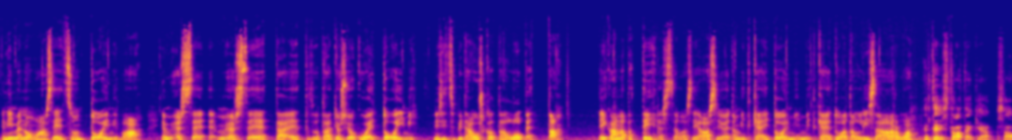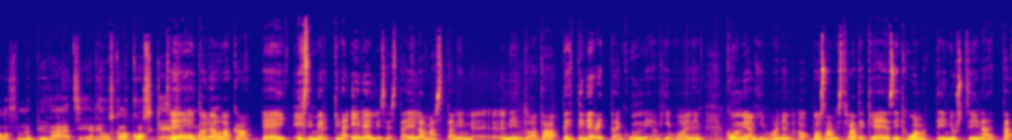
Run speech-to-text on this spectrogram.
Ja nimenomaan se, että se on toimivaa. Ja myös se, myös se että, että, tota, että jos joku ei toimi, niin sitten se pitää uskaltaa lopettaa ei kannata tehdä sellaisia asioita, mitkä ei toimi, mitkä ei tuota lisäarvoa. Että ei strategia saa olla sellainen pyhä, että siihen ei uskalla koskea. Ei huomataan. todellakaan. Ei. Esimerkkinä edellisestä elämästä niin, niin tuota, tehtiin erittäin kunnianhimoinen, kunnianhimoinen osaamistrategia ja sitten huomattiin just siinä, että,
